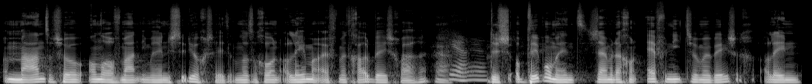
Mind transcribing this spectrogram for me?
een maand of zo, anderhalf maand niet meer in de studio gezeten. Omdat we gewoon alleen maar even met goud bezig waren. Ja. Ja, ja. Dus op dit moment zijn we daar gewoon even niet zo mee bezig. Alleen,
